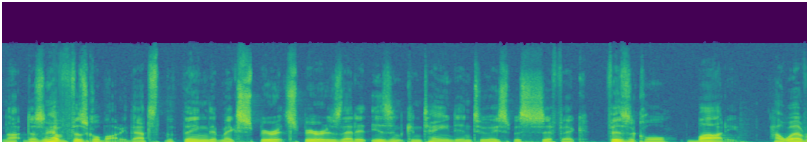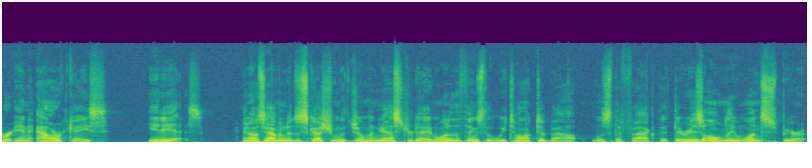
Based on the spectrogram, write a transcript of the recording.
not doesn't have a physical body. That's the thing that makes spirit spirit is that it isn't contained into a specific physical body. However, in our case, it is. And I was having a discussion with gentlemen yesterday, and one of the things that we talked about was the fact that there is only one spirit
